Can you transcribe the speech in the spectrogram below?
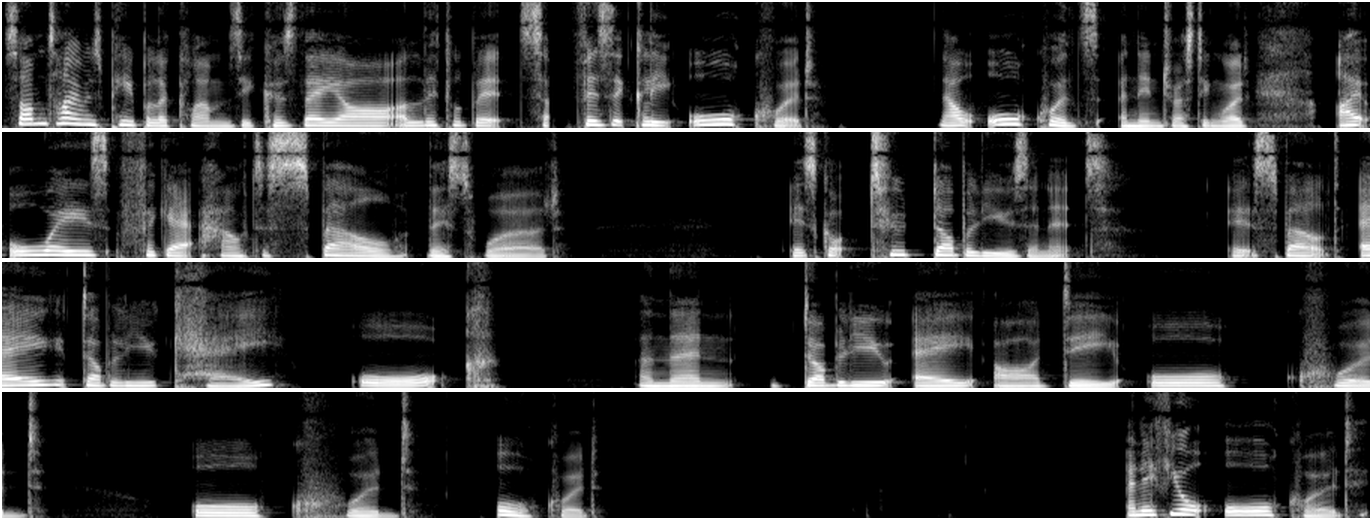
Sometimes people are clumsy because they are a little bit physically awkward. Now, awkward's an interesting word. I always forget how to spell this word. It's got two W's in it. It's spelled A W K, awk, and then W A R D, awkward, awkward, awkward. And if you're awkward,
